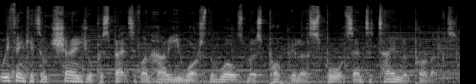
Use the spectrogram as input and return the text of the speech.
We think it'll change your perspective on how you watch the world's most popular sports entertainment product.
